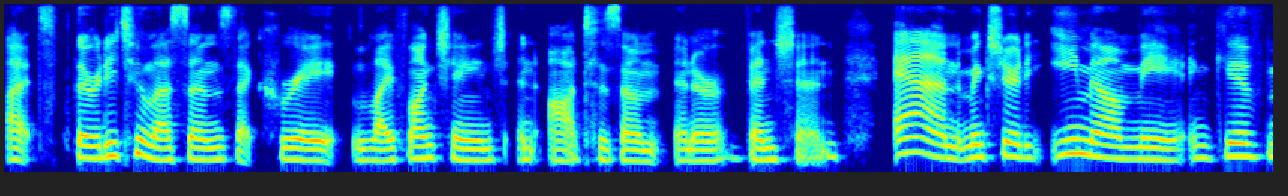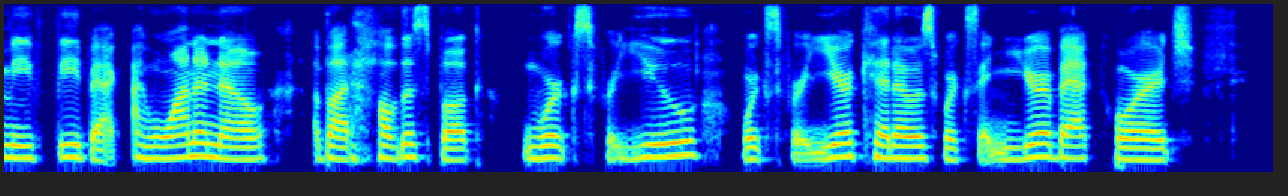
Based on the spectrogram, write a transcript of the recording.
Uh, it's 32 lessons that create lifelong change in autism intervention. And make sure to email me and give me feedback. I want to know about how this book works for you, works for your kiddos, works in your back porch.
